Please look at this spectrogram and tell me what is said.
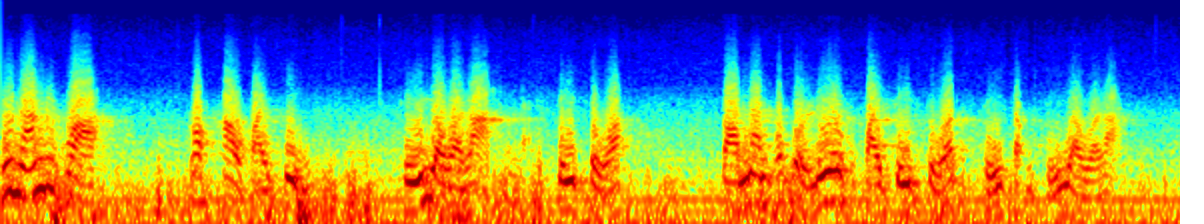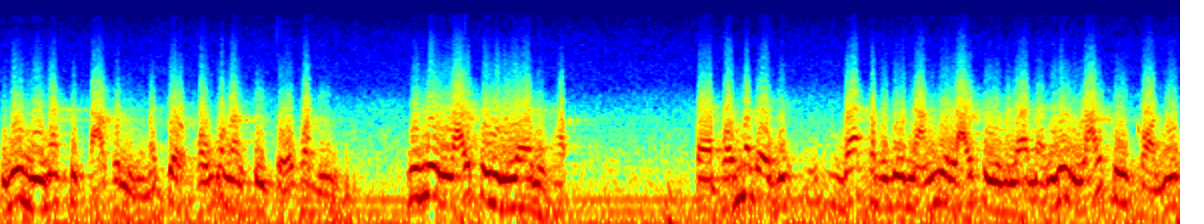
ดูหนังดีกว่า ก็เข้าไปที่สีเยาวราชตีตัว ตอนนั้นผมก็เลี้ยวไปตีตัวสีกับสีเยาวราชทีนี้มีนักศึกษาคนหนึ่งมาเจอผมกำลังตีตัวพอดีนี่เรื่องหลายปีแล้วนะครับ แต่ผมไม่ได้แวะเข้าไปดูหนังนี่หลายปีมาแล้วนะเรื่องหลายปีก่อนนู้น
